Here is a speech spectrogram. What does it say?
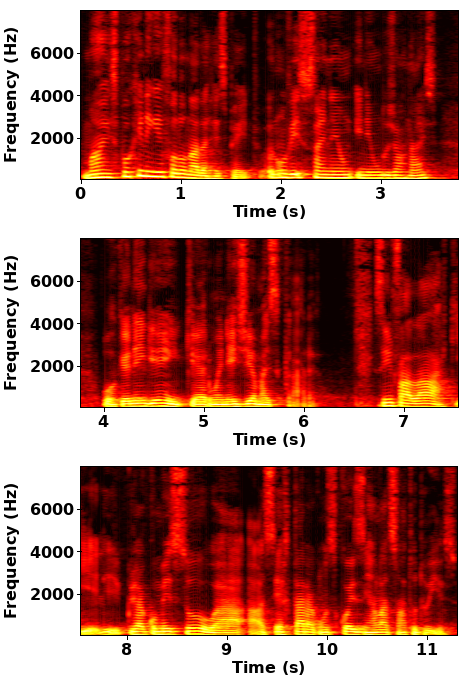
Mas por que ninguém falou nada a respeito? Eu não vi isso sair em nenhum, em nenhum dos jornais. Porque ninguém quer uma energia mais cara. Sem falar que ele já começou a, acertar algumas coisas em relação a tudo isso.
